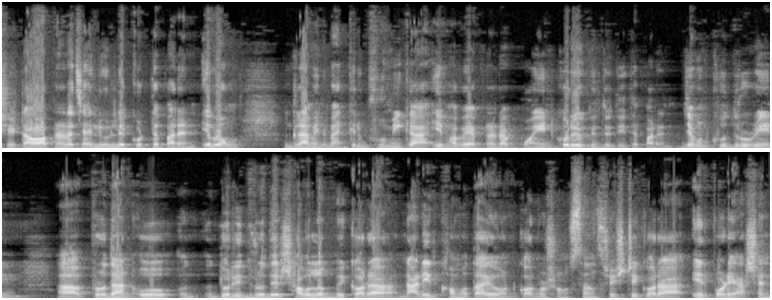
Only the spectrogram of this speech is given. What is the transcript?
সেটাও আপনারা চাইলে উল্লেখ করতে পারেন এবং গ্রামীণ ব্যাংকের ভূমিকা এভাবে আপনারা পয়েন্ট করেও কিন্তু দিতে পারেন। যেমন ক্ষুদ্র ঋণ প্রদান ও দরিদ্রদের স্বাবলম্বী করা, নারীর ক্ষমতায়ন, কর্মসংস্থান সৃষ্টি করা, এরপরে আসেন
